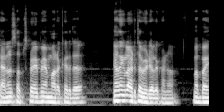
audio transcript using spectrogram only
ചാനൽ സബ്സ്ക്രൈബ് ചെയ്യാൻ മറക്കരുത്. ഞാൻ നിങ്ങൾ അടുത്ത വീഡിയോയിൽ കാണാം. ബൈ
